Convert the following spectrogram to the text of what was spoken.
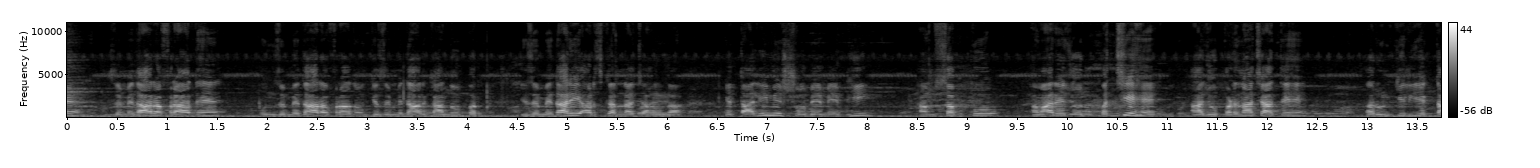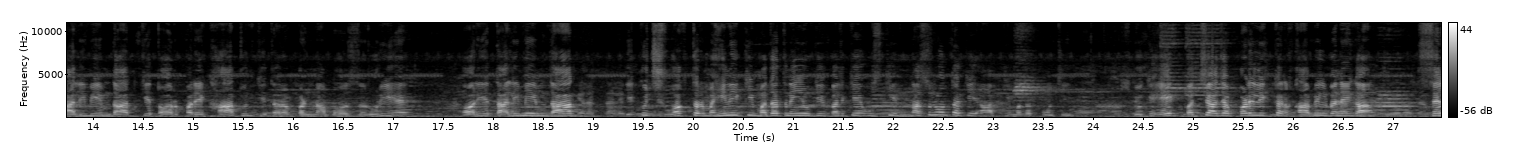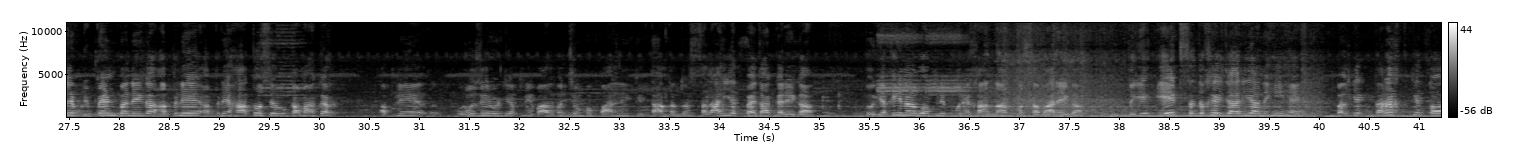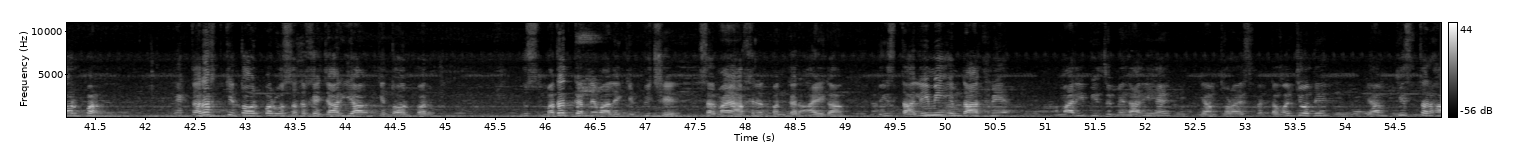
ज़िम्मेदार अफराद हैं। उन ज़िम्मेदार अफरादों के ज़िम्मेदार कांधों पर ये ज़िम्मेदारी अर्ज़ करना चाहूँगा कि तालीमी शोबे में भी हम सबको, हमारे जो बच्चे हैं, आज वो पढ़ना चाहते हैं और उनके लिए एक तालीमी इमदाद के तौर पर एक हाथ उनकी तरफ़ बढ़ना बहुत ज़रूरी है। और ये तालीमी इमदाद ये कुछ वक्त और महीने की मदद नहीं होगी बल्कि उसकी नस्लों तक ही आपकी मदद पहुँचेगी क्योंकि एक बच्चा जब पढ़ लिख कर काबिल बनेगा सेल्फ डिपेंड बनेगा अपने अपने हाथों से वो कमा कर अपने रोज़ी रोटी अपने बाल बच्चों को पालने की ताकत और सलाहियत पैदा करेगा तो यकीन वो अपने पूरे ख़ानदान को संवारेगा। तो ये एक सदक़ जारिया नहीं है बल्कि एक दरख्त के तौर पर एक दरख्त के तौर पर वो सदक़ जारिया के तौर पर उस मदद करने वाले के पीछे सरमाया आखिरत बनकर आएगा। तो इस तालीमी इमदाद में हमारी भी ज़िम्मेदारी है कि हम थोड़ा इस पर तवज्जो दें कि हम किस तरह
